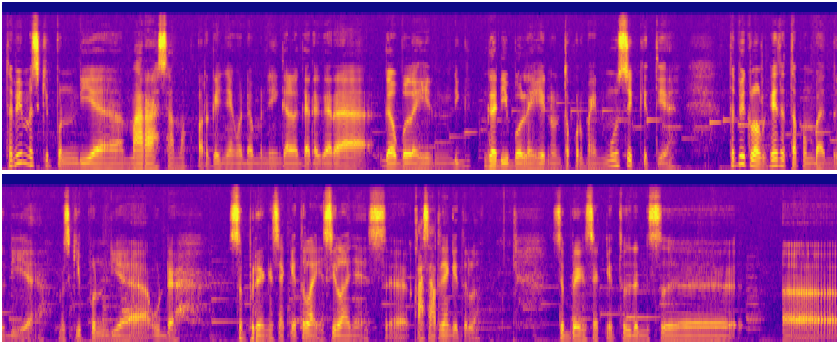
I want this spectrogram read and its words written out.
Tapi meskipun dia marah sama keluarganya yang udah meninggal gara-gara gak bolehin gak dibolehin untuk bermain musik gitu ya tapi keluarganya tetap membantu dia meskipun dia udah sebrengsek itulah istilahnya kasarnya gitu loh. Sebrengsek itu dan se uh,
